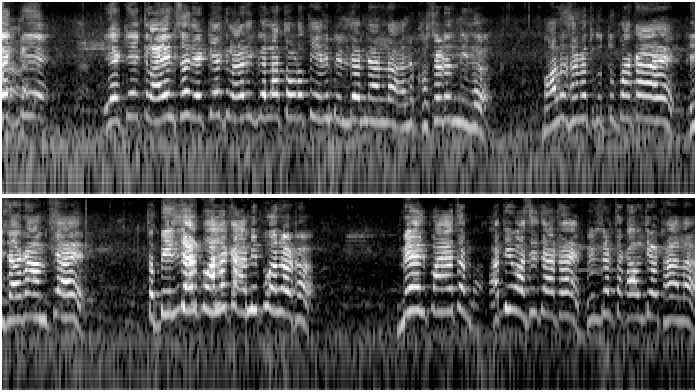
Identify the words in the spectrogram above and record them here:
एक बी एक एक लाईन सर एक एक लारी गेला तोडत याने बिल्डरने आणला आणि खुसडून दिलं मला सांगत कुतुपा काय आहे? ही जागा आमची आहे. तर बिल्डर पाहिलं का? आम्ही पोहला मेन पाया तर आदिवासीचा आठ आहे. बिल्डरचा कालदी आला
